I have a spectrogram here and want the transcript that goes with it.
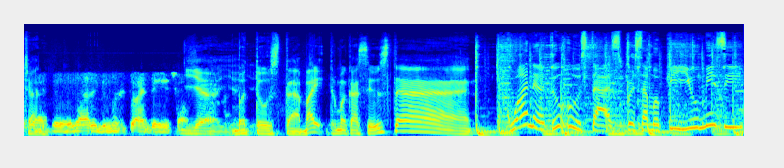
Ada. Hari Jumaat tu ada insyaAllah. Yeah, yeah, betul Ustaz. Baik terima kasih Ustaz. Guana tu Ustaz bersama PU Mizi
